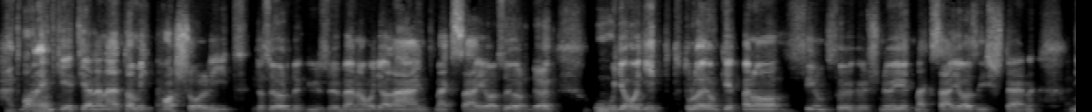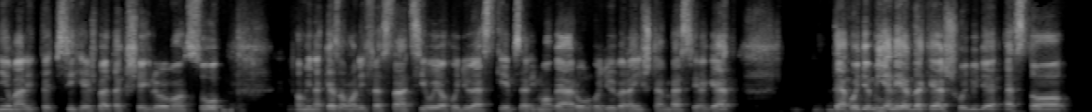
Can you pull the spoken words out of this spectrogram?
Hát van mhm. egy-két jelenet, ami hasonlít. Az ördögűzőben, ahogy a lányt megszállja az ördög, úgy, ahogy itt tulajdonképpen a film főhős nőjét megszállja az Isten. Nyilván itt egy pszichés betegségről van szó, mhm. aminek ez a manifestációja, hogy ő ezt képzeli magáról, hogy ő vele Isten beszélget. De hogy milyen érdekes, hogy ugye ezt a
